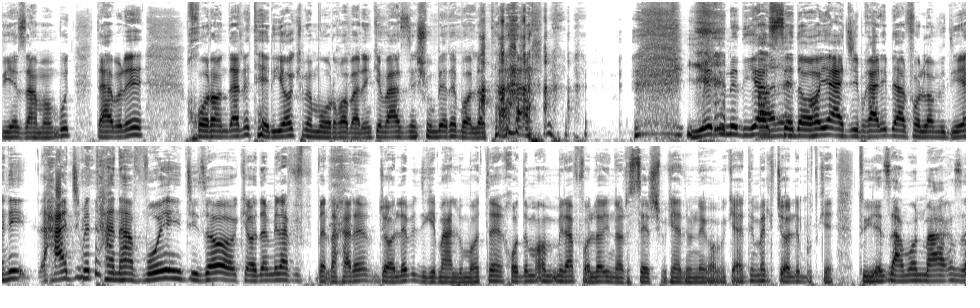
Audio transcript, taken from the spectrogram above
یه زمان بود درباره خوراندن تریاک به مرغا برای اینکه وزنشون بره بالاتر. یه دونه دیگه از آره. صداهای عجیب غریب در فلان ویدیو. یعنی حجم تنوع این چیزا که آدم می‌رفت بالاخره جالب دیگه معلومات خود ما می‌رفت فلا اینا رو سرچ می‌کردیم نگاه می‌کردیم. ولی جالب بود که توی یه زمان مغز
